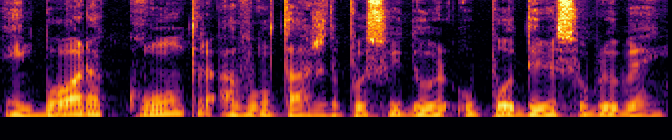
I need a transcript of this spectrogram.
embora contra a vontade do possuidor, o poder sobre o bem.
